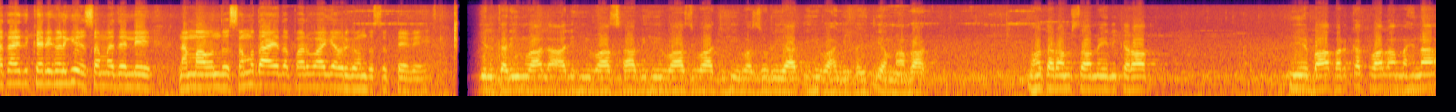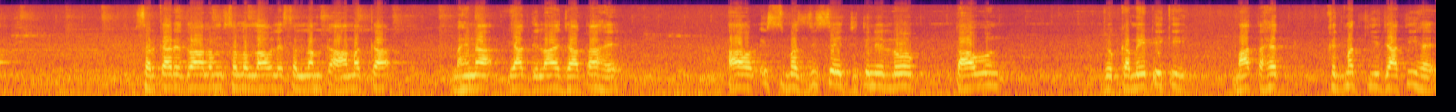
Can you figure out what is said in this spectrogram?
ಪದಾಧಿಕಾರಿಗಳಿಗೆ ಈ ಸಮಯದಲ್ಲಿ ನಮ್ಮ ಒಂದು ಸಮುದಾಯದ ಪರವಾಗಿ ಅವರಿಗೆ ಹೊಂದಿಸುತ್ತೇವೆ الکریم والا علیہ واسابی واز واجہ وضوریاتی والی بہتی اما بعد۔ محترم سامعین کرام، یہ بابرکت والا مہینہ سرکار دو عالم صلی اللہ علیہ وسلم کا آمد کا مہینہ یاد دلایا جاتا ہے۔ اور اس مسجد سے جتنے لوگ تعاون، جو کمیٹی کی ماتحت خدمت کی جاتی ہے،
